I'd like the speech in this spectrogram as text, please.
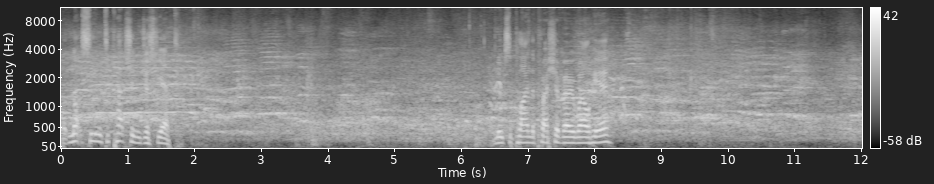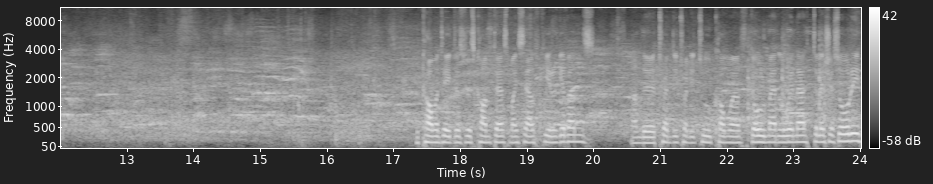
but not seeming to catch him just yet. Luke's applying the pressure very well here. The commentators for this contest, myself, Ciaran Gibbons, and the 2022 Commonwealth gold medal winner, Delicious Orie.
